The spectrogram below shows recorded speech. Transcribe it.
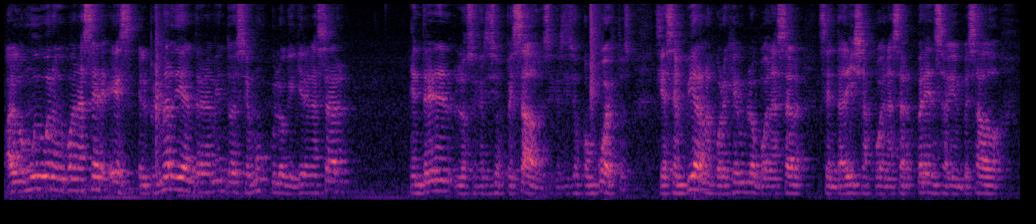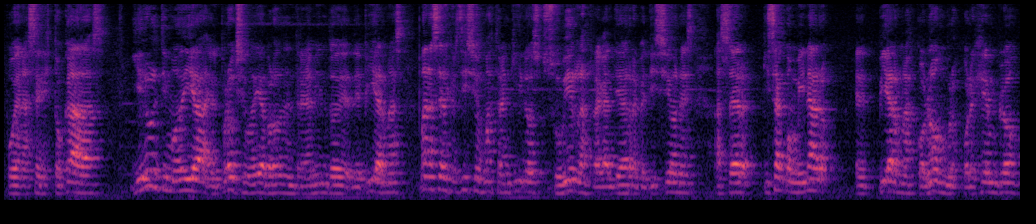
Algo muy bueno que pueden hacer es el primer día de entrenamiento de ese músculo que quieren hacer, entrenen los ejercicios pesados, los ejercicios compuestos. Si hacen piernas, por ejemplo, pueden hacer sentadillas, pueden hacer prensa bien pesado, pueden hacer estocadas. Y el último día, el próximo día, perdón, de entrenamiento de, piernas, van a hacer ejercicios más tranquilos, subir la cantidad de repeticiones, hacer, quizá combinar eh, piernas con hombros, por ejemplo,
